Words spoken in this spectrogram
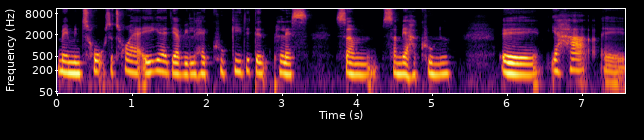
med min tro, så tror jeg ikke, at jeg ville have kunne give det den plads, som, som jeg har kunnet. Øh, jeg har øh,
